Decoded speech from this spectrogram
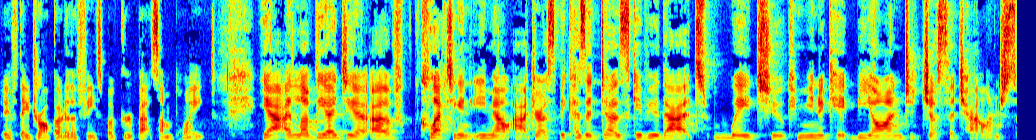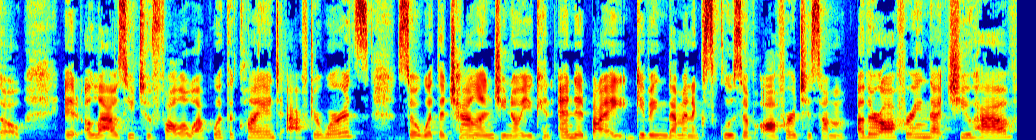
if they drop out of the Facebook group at some point. Yeah, I love the idea of collecting an email address because it does give you that way to communicate beyond just the challenge. So it allows you to follow up with the client afterwards. So with the challenge, you know, you can end it by giving them an exclusive offer to some other offering that you have,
